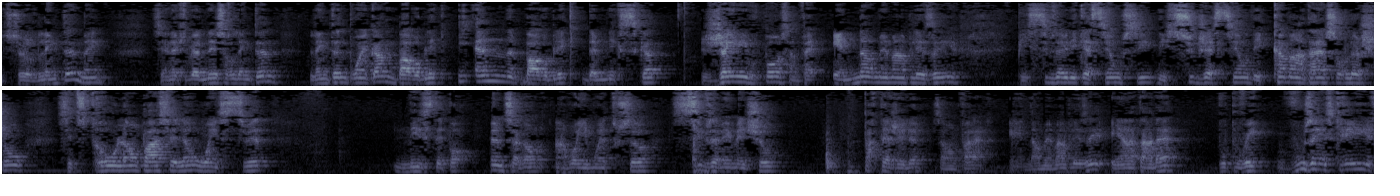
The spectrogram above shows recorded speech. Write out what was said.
sur LinkedIn même. S'il y en a qui veulent venir sur LinkedIn, linkedin.com, barre oblique, IN, barre oblique, Dominique Scott. Gênez-vous pas, ça me fait énormément plaisir. Puis si vous avez des questions aussi, des suggestions, des commentaires sur le show, c'est-tu trop long, pas assez long, ou ainsi de suite, n'hésitez pas une seconde, envoyez-moi tout ça. Si vous avez aimé le show, partagez-le, ça va me faire énormément plaisir. Et en attendant, vous pouvez vous inscrire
